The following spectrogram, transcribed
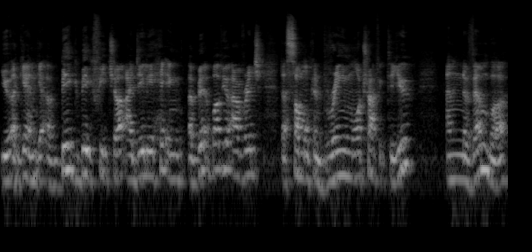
you again get a big, big feature, ideally hitting a bit above your average, that someone can bring more traffic to you. And November,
